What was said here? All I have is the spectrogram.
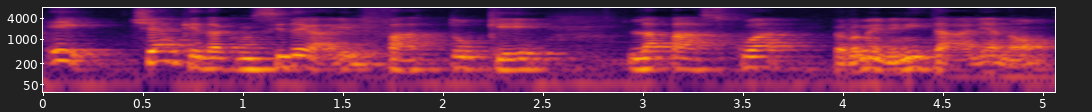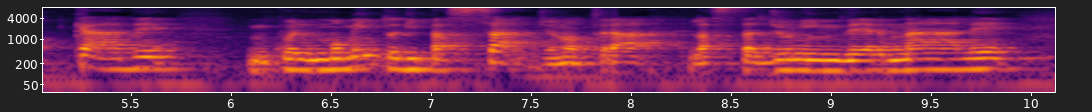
e c'è anche da considerare il fatto che la Pasqua, perlomeno in Italia, cade in quel momento di passaggio no? tra la stagione invernale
